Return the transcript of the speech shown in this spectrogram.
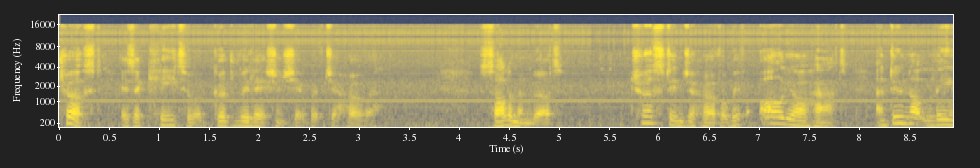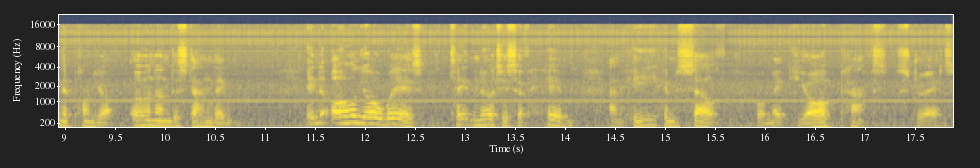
Trust is a key to a good relationship with Jehovah. Solomon wrote, Trust in Jehovah with all your heart and do not lean upon your own understanding. In all your ways take notice of him and he himself will make your paths straight.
